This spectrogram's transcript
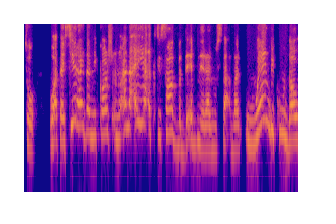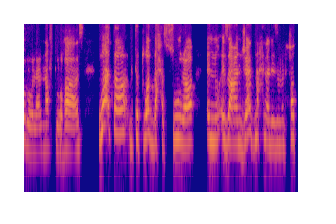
so وقت يصير هيدا النقاش إنه أنا أي اقتصاد بدي أبني للمستقبل وين بيكون دوره للنفط والغاز؟ وقتها بتتوضح الصورة إنه إذا عن جد نحن لازم نحط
